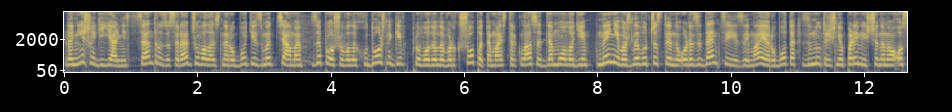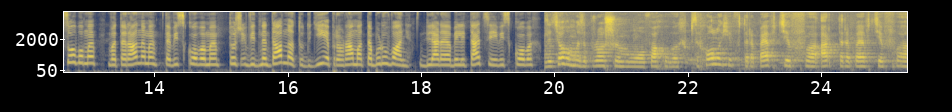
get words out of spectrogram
Раніше діяльність центру зосереджувалась на роботі з митцями, запрошували художників, проводили воркшопи та майстер-класи для молоді. Нині важливу частину у резиденції займає робота з внутрішньо переміщеними особами, ветеранами та військовими. Тож віднедавна тут діє програма таборувань для реабілітації військових. Для цього ми запрошуємо фахових психологів, терапевтів, арт-терапевтів е,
